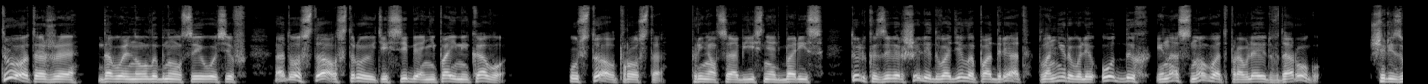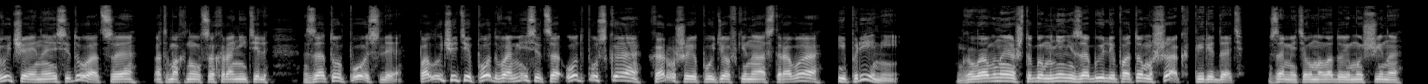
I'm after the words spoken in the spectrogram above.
«То-то же!» — довольно улыбнулся Иосиф, «а то стал строить из себя не пойми кого». «Устал просто», — принялся объяснять Борис. «Только завершили два дела подряд, планировали отдых, и нас снова отправляют в дорогу. «Чрезвычайная ситуация», — отмахнулся хранитель. «Зато после получите по два месяца отпуска, хорошие путевки на острова и премии. Главное, чтобы мне не забыли потом шаг передать», — заметил молодой мужчина.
